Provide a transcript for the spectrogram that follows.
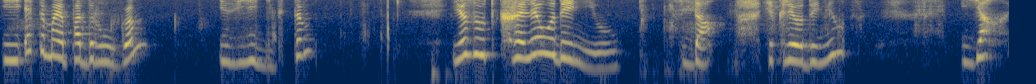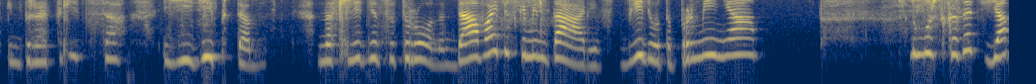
И это моя подруга из Египта. Ее зовут Клео Данил. Да, я Клео Данил. Я императрица Египта. Наследница трона. Давай без комментариев. Видео-то про меня. Ну, можно сказать, я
